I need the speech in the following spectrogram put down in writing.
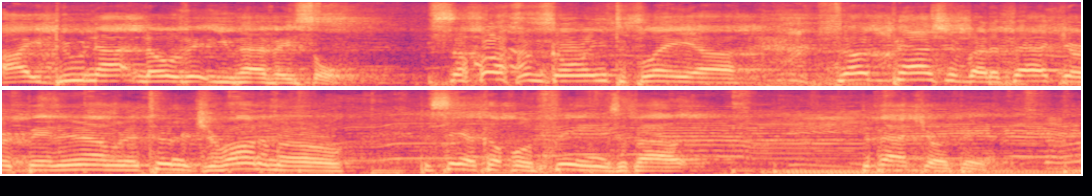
I do not know that you have a soul. So I'm going to play uh, Thug Passion by the Backyard Band, and then I'm going to turn to Geronimo to say a couple of things about the Backyard Band.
